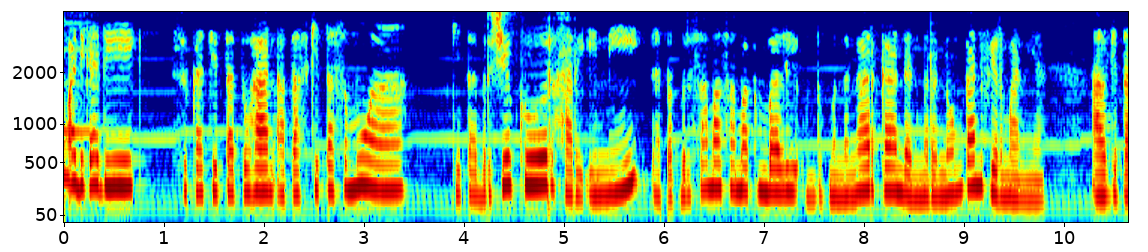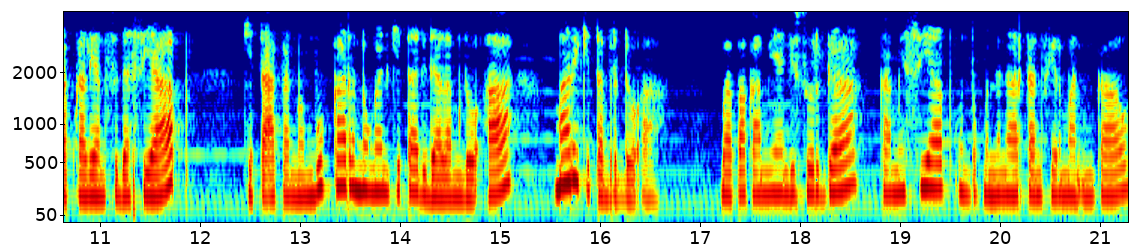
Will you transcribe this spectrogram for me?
adik-adik, sukacita Tuhan atas kita semua. Kita bersyukur hari ini dapat bersama-sama kembali untuk mendengarkan dan merenungkan firman-Nya. Alkitab kalian sudah siap? Kita akan membuka renungan kita di dalam doa. Mari kita berdoa. Bapa kami yang di surga, kami siap untuk mendengarkan firman Engkau.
